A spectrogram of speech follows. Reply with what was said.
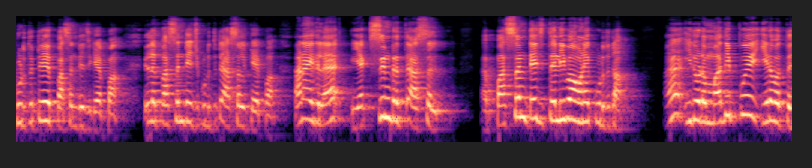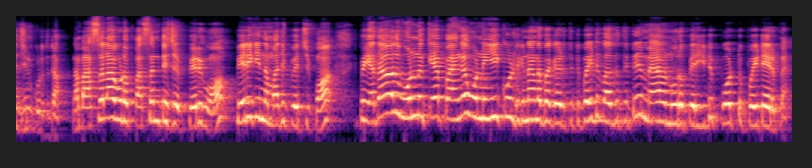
கொடுத்துட்டு பர்சன்டேஜ் கேட்பான். இல்லை பர்சன்டேஜ் கொடுத்துட்டு அசல் கேட்பான். ஆனால் இதில் எக்ஸுன்றது அசல். பர்சன்டேஜ் தெளிவாக அவனே கொடுத்துட்டான். இதோட மதிப்பு இருபத்தஞ்சுன்னு கொடுத்துட்டான். நம்ம அசலாக கூட பர்சன்டேஜ் பெருகும் பெருகி இந்த மதிப்பு வச்சுப்போம். இப்போ ஏதாவது ஒன்று கேட்பாங்க ஒன்று ஈக்குவல்ட்டுக்கு என்ன பக்கம் எடுத்துகிட்டு போயிட்டு வகுத்துட்டு மேலே நூறை பெருகிட்டு போட்டு போயிட்டே இருப்பேன்.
